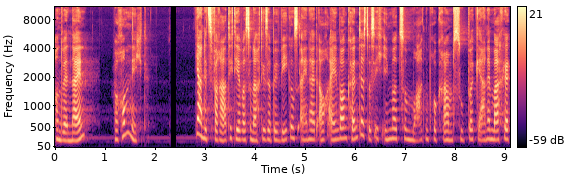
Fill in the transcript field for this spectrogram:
Und wenn nein, warum nicht? Ja, und jetzt verrate ich dir, was du nach dieser Bewegungseinheit auch einbauen könntest, was ich immer zum Morgenprogramm super gerne mache,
